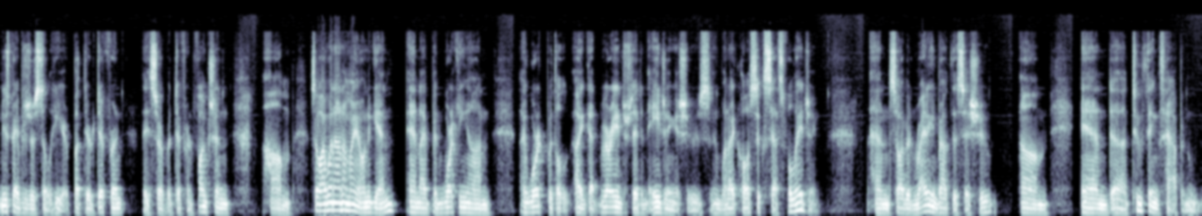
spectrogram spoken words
Newspapers are still here, but they're different. They serve a different function. Um, so I went out on my own again, and I've been working on. I worked with. I got very interested in aging issues and what I call successful aging, and so I've been writing about this issue. Um, and uh, two things happened.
